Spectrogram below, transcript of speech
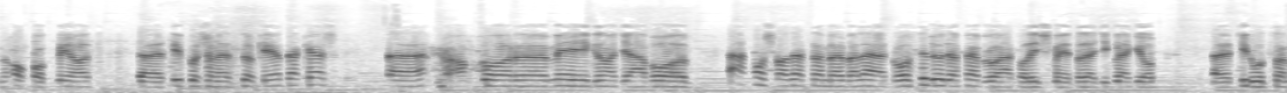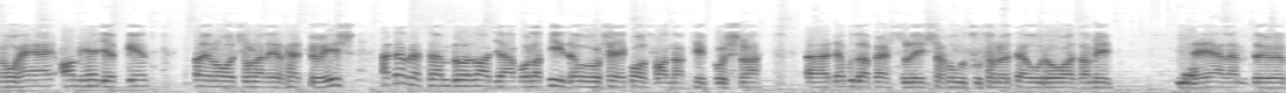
okok miatt Cipruson ez tök érdekes, akkor még nagyjából Hát most már decemberben lehet rossz idő, de februártól ismét az egyik legjobb kiruccanó hely, ami egyébként nagyon olcsón elérhető is. Hát Debrecenből nagyjából a 10 eurós jegyek ott vannak Ciprusra, de Budapestről is a 20-25 euró az, ami jellemző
